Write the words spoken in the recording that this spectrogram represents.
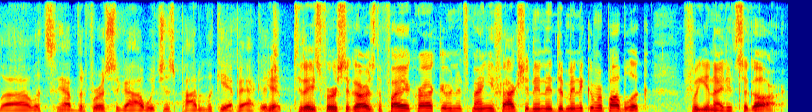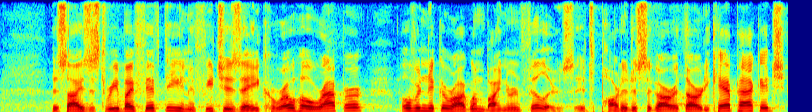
uh, let's have the first cigar, which is part of the care package. Yep. Today's first cigar is the Firecracker, and it's manufactured in the Dominican Republic for United Cigar. The size is 3 by 50 and it features a Corojo wrapper over Nicaraguan binder and fillers. It's part of the Cigar Authority care package,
